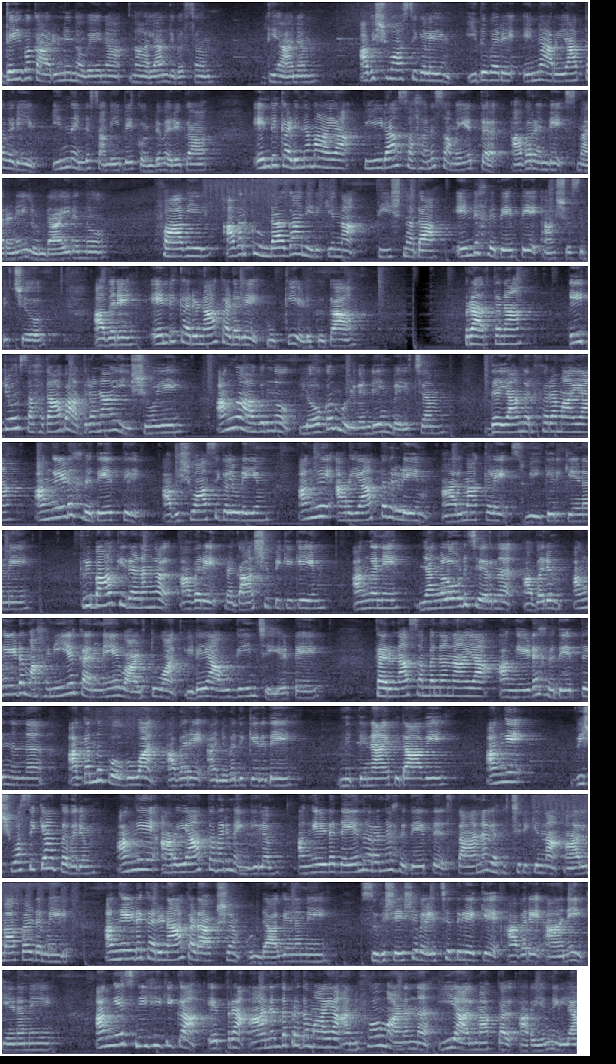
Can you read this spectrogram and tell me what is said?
ദൈവകാരുണ്യ നൊവേന നാലാം ദിവസം. ധ്യാനം. അവിശ്വാസികളെയും ഇതുവരെ എന്നെ അറിയാത്തവരെയും ഇന്ന് എന്റെ സമീപേ കൊണ്ടുവരിക. എന്റെ കഠിനമായ പീഡാസഹന സമയത്ത് അവർ എന്റെ സ്മരണയിലുണ്ടായിരുന്നു. ഭാവിയിൽ അവർക്കുണ്ടാകാനിരിക്കുന്ന തീഷ്ണത എന്റെ ഹൃദയത്തെ ആശ്വസിപ്പിച്ചു. അവരെ എന്റെ കരുണാകടലിൽ മുക്കിയെടുക്കുക. പ്രാർത്ഥന. ഏറ്റവും സഹതാപാദ്രനായ ഈശോയെ അങ്ങാകുന്നു ലോകം മുഴുവന്റെയും വെളിച്ചം. ദയാനിർഭരമായ അങ്ങയുടെ ഹൃദയത്തിൽ അവിശ്വാസികളുടെയും അങ്ങേ അറിയാത്തവരുടെയും ആത്മാക്കളെ സ്വീകരിക്കണമേ. കൃപാകിരണങ്ങൾ അവരെ പ്രകാശിപ്പിക്കുകയും അങ്ങനെ ഞങ്ങളോട് ചേർന്ന് അവരും അങ്ങയുടെ മഹനീയ കരുണയെ വാഴ്ത്തുവാൻ ഇടയാവുകയും ചെയ്യട്ടെ. കരുണാസമ്പന്നനായ അങ്ങയുടെ ഹൃദയത്തിൽ നിന്ന് അകന്നു പോകുവാൻ അവരെ അനുവദിക്കരുതേ. നിത്യനായ പിതാവേ അങ്ങേ വിശ്വസിക്കാത്തവരും അങ്ങേ അറിയാത്തവരുമെങ്കിലും അങ്ങയുടെ ദയ നിറഞ്ഞ ഹൃദയത്തിൽ സ്ഥാനം ലഭിച്ചിരിക്കുന്ന ആത്മാക്കളുടെ മേൽ അങ്ങയുടെ കരുണാകടാക്ഷം ഉണ്ടാകണമേ. സുവിശേഷ വെളിച്ചത്തിലേക്ക് അവരെ ആനയിക്കണമേ. അങ്ങേ സ്നേഹിക്കുക എത്ര ആനന്ദപ്രദമായ അനുഭവമാണെന്ന് ഈ ആത്മാക്കൾ അറിയുന്നില്ല.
